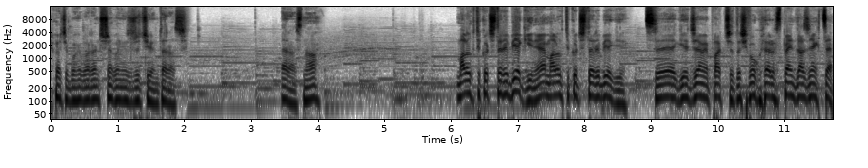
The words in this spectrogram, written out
Czekajcie, bo chyba ręcznego nie zrzuciłem teraz. Teraz, no. Maluch tylko cztery biegi, nie? Maluch tylko cztery biegi. Cyk, jedziemy, patrzcie, to się w ogóle rozpędzać nie chce.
